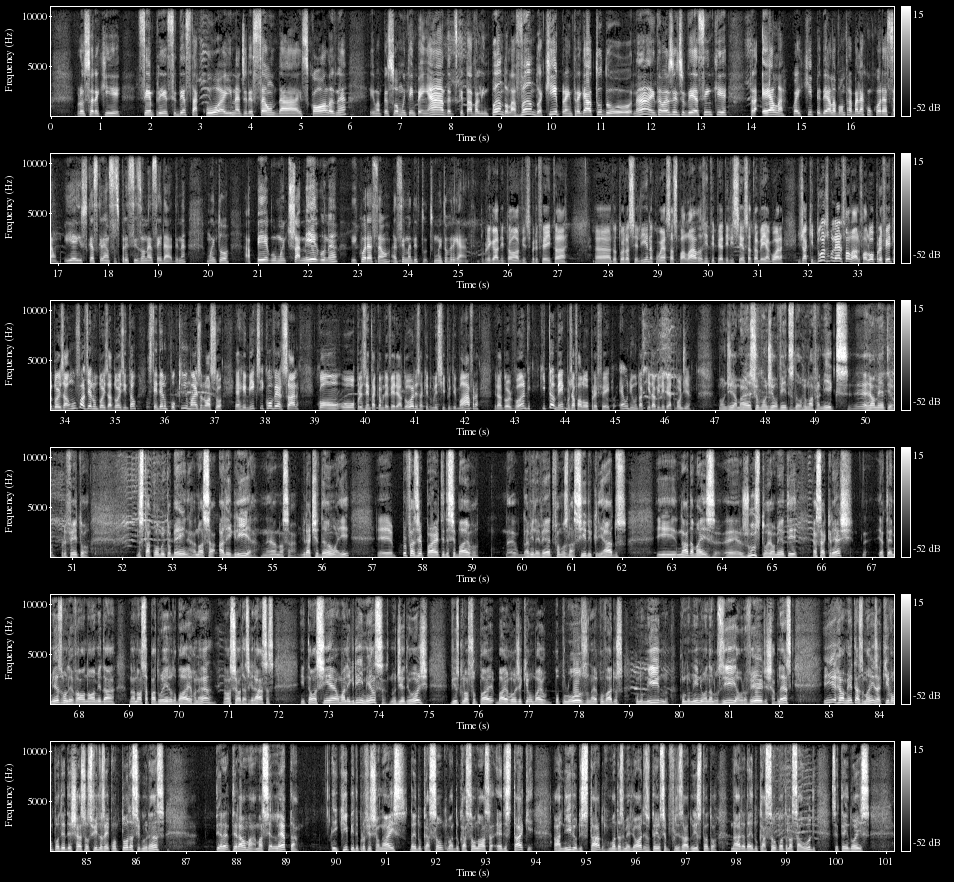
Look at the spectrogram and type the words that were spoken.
professora que sempre se destacou aí na direção da escola, né? E uma pessoa muito empenhada, disse que estava limpando, lavando aqui para entregar tudo, né? Então a gente vê assim que ela, com a equipe dela, vão trabalhar com o coração. E é isso que as crianças precisam nessa idade, né? Muito apego, muito chamego, né? E coração acima de tudo. Muito obrigada. Muito obrigado, então, a vice-prefeita a doutora Celina, com essas palavras. A gente pede licença também agora, já que duas mulheres falaram. Falou o prefeito 2 a 1 um, fazer um 2 a 2 então, estender um pouquinho mais o nosso RMix e conversar com o presidente da Câmara de Vereadores aqui do município de Mafra, vereador Vande, que também, como já falou o prefeito, é oriundo aqui da Vila Ivete. Bom dia. Bom dia, Márcio. Bom dia, ouvintes do Rio Mafra Mix. É, realmente, o prefeito destacou muito bem a nossa alegria, né, a nossa gratidão aí é, por fazer parte desse bairro né, da Vila Ivete, fomos nascidos e criados e nada mais é, justo realmente essa creche né, e até mesmo levar o nome da, da nossa padroeira do bairro, né, Nossa Senhora das Graças. Então, assim, é uma alegria imensa no dia de hoje, visto que o nosso bairro hoje aqui é um bairro populoso, né, com vários condomínios, condomínio Ana Luzia, Ouro Verde, Chablesk, e realmente as mães aqui vão poder deixar seus filhos aí com toda a segurança, terá uma, uma seleta equipe de profissionais da educação, a educação nossa é destaque a nível do Estado, uma das melhores, eu tenho sempre frisado isso, tanto na área da educação quanto na saúde. Você tem dois,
